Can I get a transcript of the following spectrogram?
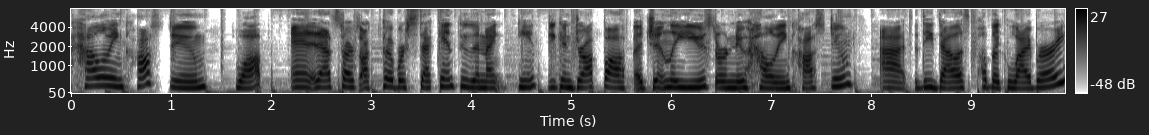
Halloween costume Swap, and that starts October 2nd through the 19th. You can drop off a gently used or new Halloween costume at the Dallas Public Library,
